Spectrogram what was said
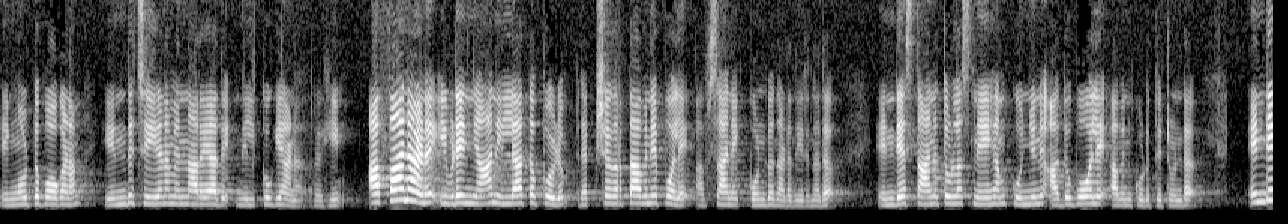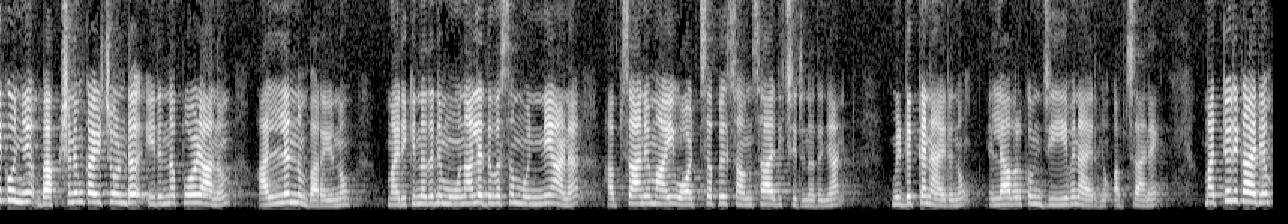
എങ്ങോട്ട് പോകണം? എന്ത് ചെയ്യണമെന്നറിയാതെ നിൽക്കുകയാണ് റഹീം. അഫാനാണ് ഇവിടെ ഞാൻ ഇല്ലാത്തപ്പോഴും രക്ഷകർത്താവിനെ പോലെ അഫ്സാനെ കൊണ്ടു നടന്നിരുന്നത്. എന്റെ സ്ഥാനത്തുള്ള സ്നേഹം കുഞ്ഞിന് അതുപോലെ അവൻ കൊടുത്തിട്ടുണ്ട്. എന്റെ കുഞ്ഞ് ഭക്ഷണം കഴിച്ചുകൊണ്ട് ഇരുന്നപ്പോഴാണും അല്ലെന്നും പറയുന്നു. മരിക്കുന്നതിന് മൂന്നാൽ ദിവസം മുന്നെയാണ് അഫ്സാനുമായി വാട്സപ്പിൽ സംസാരിച്ചിരുന്നത് ഞാൻ. മിടുക്കനായിരുന്നു. എല്ലാവർക്കും ജീവനായിരുന്നു അഫ്സാനെ. മറ്റൊരു കാര്യം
